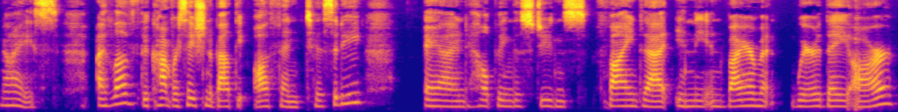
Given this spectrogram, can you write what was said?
Nice. I love the conversation about the authenticity and helping the students find that in the environment where they are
